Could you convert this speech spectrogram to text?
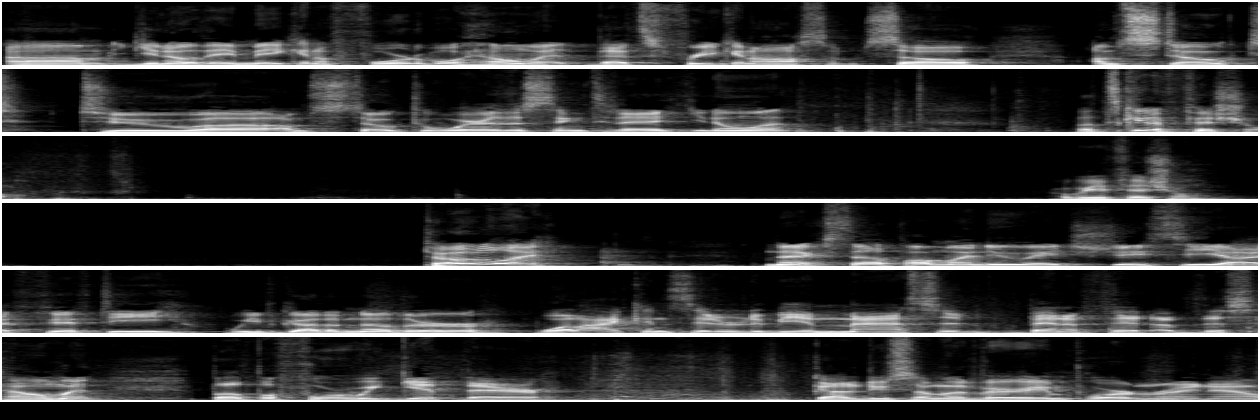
um, you know they make an affordable helmet that's freaking awesome. So I'm stoked to uh, I'm stoked to wear this thing today. You know what? Let's get official. Are we official? Totally. Next up on my new HJC i50, we've got another, what I consider to be a massive benefit of this helmet. But before we get there, Got to do something very important right now.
